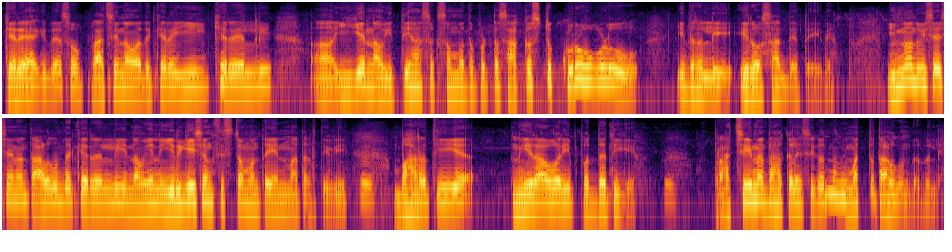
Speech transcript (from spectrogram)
ಕೆರೆ ಆಗಿದೆ ಸೊ ಪ್ರಾಚೀನವಾದ ಕೆರೆ. ಈ ಕೆರೆಯಲ್ಲಿ ಈಗೇನು ನಾವು ಇತಿಹಾಸಕ್ಕೆ ಸಂಬಂಧಪಟ್ಟ ಸಾಕಷ್ಟು ಕುರುಹುಗಳು ಇದರಲ್ಲಿ ಇರೋ ಸಾಧ್ಯತೆ ಇದೆ. ಇನ್ನೊಂದು ವಿಶೇಷ ಏನಂತ ಆಳ್ಗುಂದ ಕೆರೆಯಲ್ಲಿ ನಾವು ಏನು ಇರಿಗೇಷನ್ ಸಿಸ್ಟಮ್ ಅಂತ ಏನು ಮಾತಾಡ್ತೀವಿ? ಭಾರತೀಯ ನೀರಾವರಿ ಪದ್ಧತಿಗೆ ಪ್ರಾಚೀನ ದಾಖಲೆ ಸಿಗೋದು ನಮಗೆ ಮತ್ತೆ ತಾಳಗುಂದದಲ್ಲಿ.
